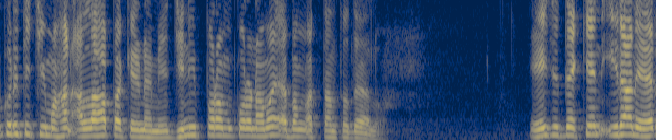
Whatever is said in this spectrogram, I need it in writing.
করিতেছি মহান আল্লাহ পাকের নামে, যিনি পরম করুণাময় এবং অত্যন্ত দয়ালু। এই যে দেখেন ইরানের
